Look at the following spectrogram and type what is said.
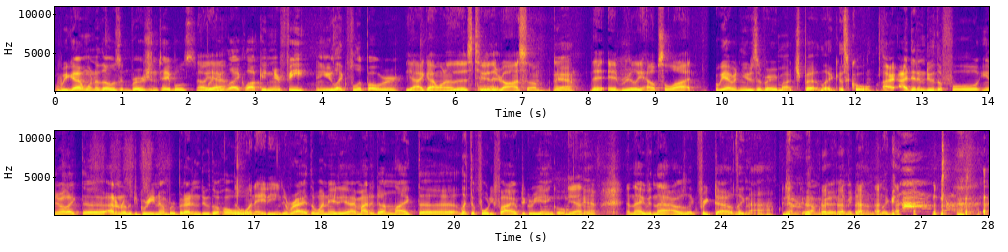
We got one of those inversion tables. Oh, where yeah. you like lock in your feet and you like flip over. Yeah, I got one of those too. They're awesome. Yeah. That it really helps a lot. We haven't used it very much, but like it's cool. I, I didn't do the full, you know, like the I don't know the degree number, but I didn't do the whole The 180? You're right, the 180. I might have done like the like the 45 degree angle. Yeah. yeah. And even that, I was like freaked out. I was like, nah, I'm good. I'm good. Let me down. Like,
